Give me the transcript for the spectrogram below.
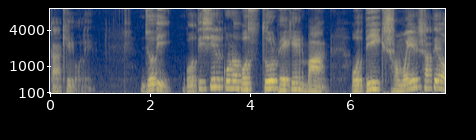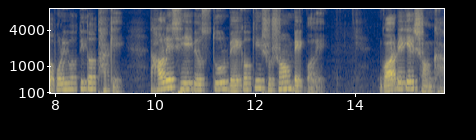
কাকে বলে? যদি গতিশীল কোনো বস্তুর বেগের মান ও দিক সময়ের সাথে অপরিবর্তিত থাকে তাহলে সেই বস্তুর বেগকে সুষম বেগ বলে। গড় বেগের সংখ্যা।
